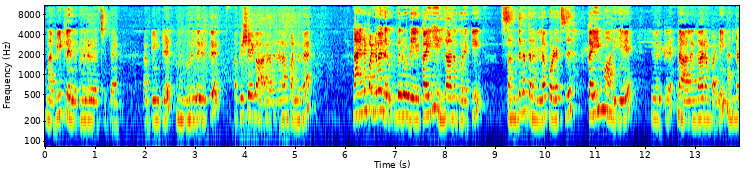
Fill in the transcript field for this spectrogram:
நான் வீட்டில் இந்த மிருகரை வச்சுப்பேன். அப்படின்ட்டு இந்த முருகருக்கு அபிஷேக ஆராதனைலாம் பண்ணுவேன். நான் என்ன பண்ணுவேன்? இந்த இவருடைய கை இல்லாத குறைக்கு சந்தனத்தை நல்லா குழைச்சி கை மாதிரியே இவருக்கு நான் அலங்காரம் பண்ணி நல்லா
